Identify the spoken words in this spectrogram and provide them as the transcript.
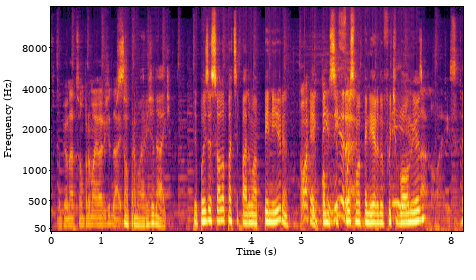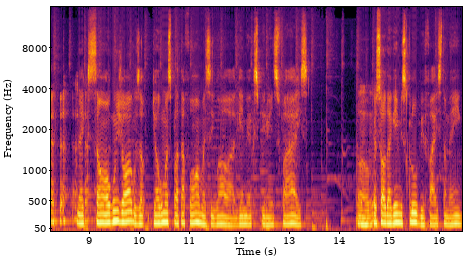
Os campeonatos são para maiores de idade. São para maiores de idade. Depois é só ela participar de uma peneira. Ó, é como se peneira? fosse uma peneira do futebol Eita, mesmo, nós. né? Que são alguns jogos de algumas plataformas, igual a Game Experience faz. Uhum. O pessoal da Games Club faz também.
